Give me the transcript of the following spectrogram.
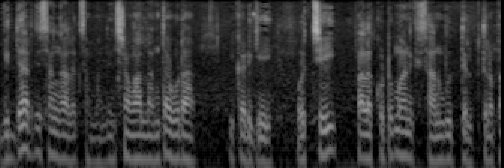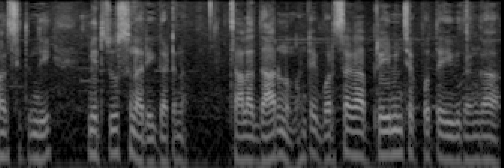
విద్యార్థి సంఘాలకు సంబంధించిన వాళ్ళంతా కూడా ఇక్కడికి వచ్చి వాళ్ళ కుటుంబానికి సానుభూతి తెలుపుతున్న పరిస్థితి ఉంది. మీరు చూస్తున్నారు ఈ ఘటన. చాలా దారుణం. అంటే వరుసగా ప్రేమించకపోతే ఈ విధంగా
